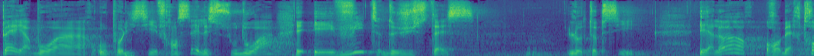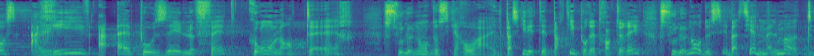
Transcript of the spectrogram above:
paye à boire aux policiers français les sous-doigts et évite de justesse l'autopsie. Et alors, Robert Ross arrive à imposer le fait qu'on l'enterre sous le nom d'Oscar Wilde, parce qu'il était parti pour être enterré sous le nom de Sébastien Melmoth.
